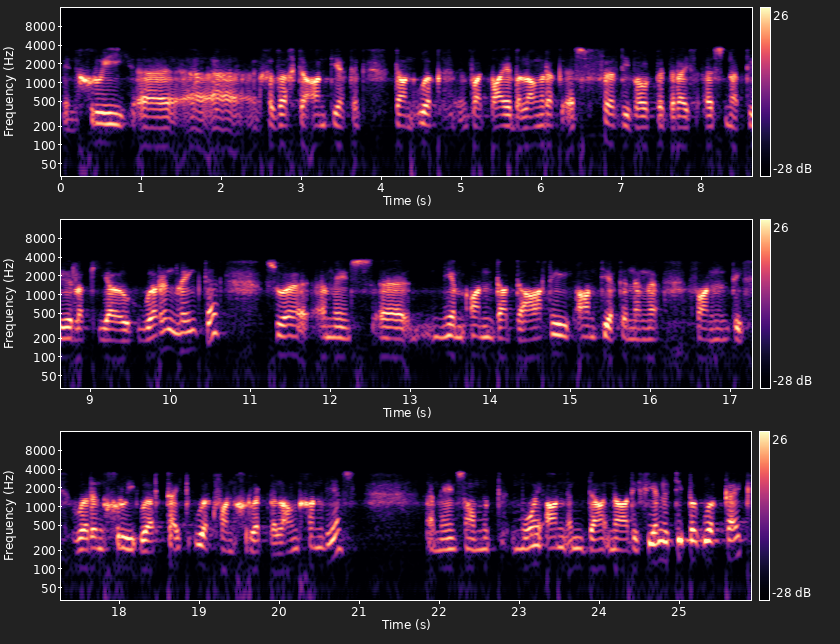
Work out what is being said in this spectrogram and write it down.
en groei uh uh gewigte aanteken dan ook wat baie belangrik is vir die wildbedryf is natuurlik jou horinglengte So 'n mens uh, neem aan dat daardie aantekeninge van die horinggroei oor tyd ook van groot belang gaan wees. 'n Mens sal moet mooi aan en da, na die fenotipe ook kyk,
